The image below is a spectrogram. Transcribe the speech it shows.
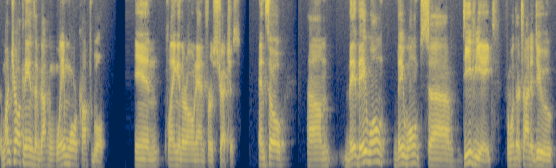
The Montreal Canadiens have gotten way more comfortable in playing in their own end for stretches, and so um, they they won't they won't uh, deviate from what they're trying to do,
